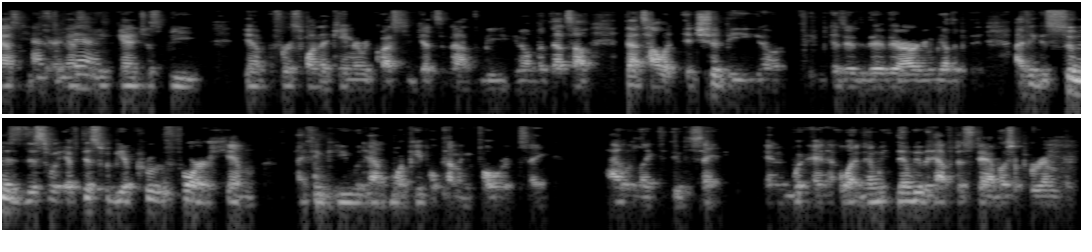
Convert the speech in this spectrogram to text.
has to be Has to fair. be has to fair. be- It can't just be, you know, the first one that came and requested gets it not to be, you know, but that's how, that's how it, it should be, you know, because there, there, there are gonna be other, I think as soon as this, would- if this would be approved for him, I think you would have more people coming forward saying, I would like to do the same. And what, and what, then we, then we would have to establish a perimeter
